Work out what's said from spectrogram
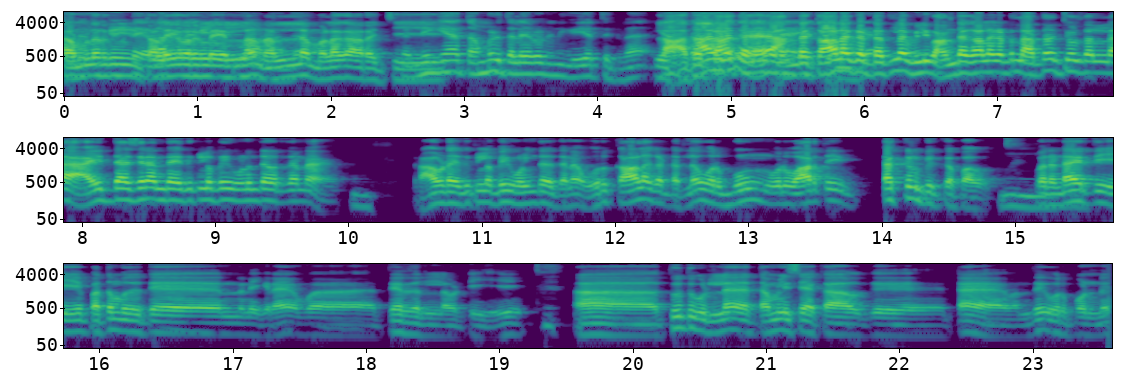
தமிழர்கள் தலைவர்களை எல்லாம்? நல்ல மிளகா அரைச்சி நீங்க தமிழ் தலைவர்கள் நீங்க ஏத்துக்கல தலைவர்களை அந்த? காலகட்டத்துல விழி அந்த காலகட்டத்துல அதான் சொல்றேன்ல அயோத்தியாசர் அந்த இதுக்குள்ள போய் விழுந்தவர் தானே. திராவிட இதுக்குள்ள போய் விழுந்தது தானே ஒரு காலகட்டத்துல ஒரு பூம் ஒரு வார்த்தை டக்குன்னு பிக்கப் ஆகும். இப்போ ரெண்டாயிரத்தி பத்தொன்பது தே நினைக்கிறேன் தேர்தலில் ஒட்டி தூத்துக்குடியில தமிழிசை அக்காவுக்கு வந்து ஒரு பொண்ணு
